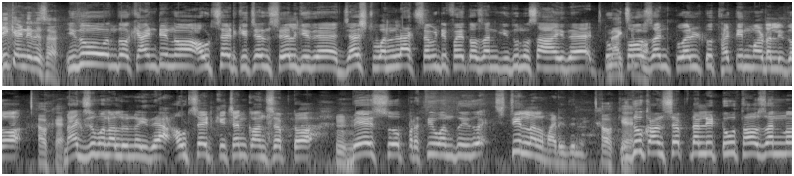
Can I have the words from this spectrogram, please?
ಈ ಕ್ಯಾಂಟೀನ್ ಸರ್? ಇದು ಒಂದು ಕ್ಯಾಂಟೀನ್ ಔಟ್ಸೈಡ್ ಕಿಚನ್ ಸೇಲ್ಗಿದೆ just one lakh seventy five thousand ಇದೂ ಸಹ ಇದೆ. Two. Thousand twelve to thirteen model ಇದು. ಮ್ಯಾಕ್ಸಿಮಮ್ ಅಲ್ಲೂ ಇದೆ. ಔಟ್ಸೈಡ್ ಕಿಚನ್ ಕಾನ್ಸೆಪ್ಟ್ ಬೇಸು ಪ್ರತಿಯೊಂದು ಇದು ಸ್ಟೀಲ್ನಲ್ಲಿ ಮಾಡಿದ್ದೀನಿ. ಇದು ಕಾನ್ಸೆಪ್ಟ್ನಲ್ಲಿ two thousand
